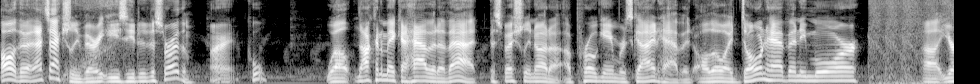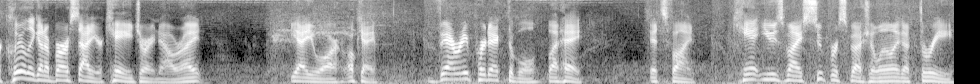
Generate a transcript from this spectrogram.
Oh, that's actually very easy to destroy them. All right, cool. Well, not going to make a habit of that, especially not a, a, pro gamer's guide habit. Although I don't have any more. Uh, you're clearly going to burst out of your cage right now, right? Yeah, you are. Okay. Very predictable, but hey, it's fine. Can't use my super special. I only got three.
